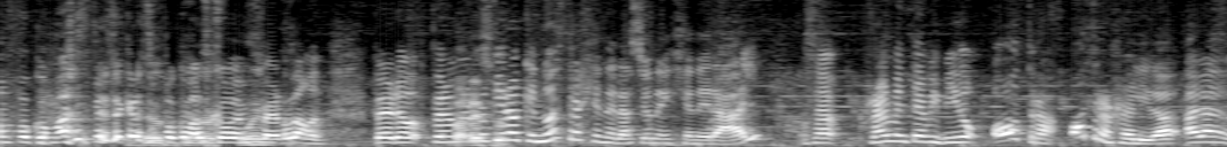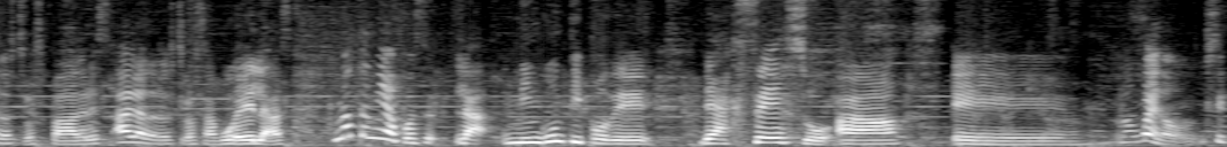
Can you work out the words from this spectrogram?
un poco más, pensé que eres un poco más joven, cuenta. perdón. Pero, pero me eso. refiero a que nuestra generación en general, o sea, realmente ha vivido otra, otra realidad a la de nuestros padres, a la de nuestras abuelas, que no tenían pues la, ningún tipo de, de acceso a, eh, no, bueno, sí,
